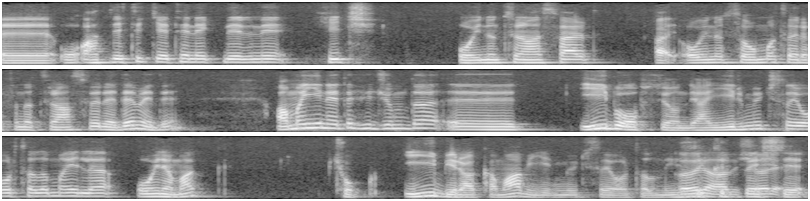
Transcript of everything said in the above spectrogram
Ee, o atletik yeteneklerini hiç oyunun transfer oyunun savunma tarafına transfer edemedi. Ama yine de hücumda e, iyi bir opsiyon. Yani 23 sayı ortalamayla oynamak çok iyi bir rakam abi 23 sayı ortalama. %45'te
